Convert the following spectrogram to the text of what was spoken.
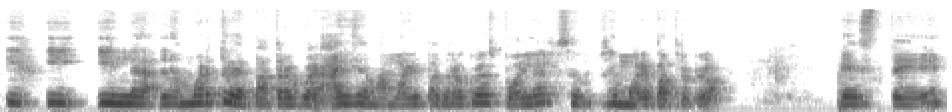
Y, y, y la, la, muerte de Patroclo, ahí se va a morir Patroclo, spoiler, se, se muere Patroclo. Este,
